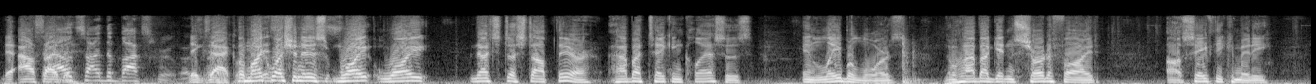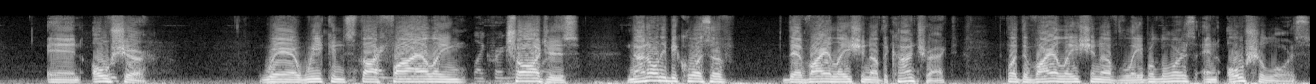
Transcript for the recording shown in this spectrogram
They're outside. the- Outside the box crew. exactly. But my This- question this is, is- why why not just stop there? How about taking classes in labor laws, or how about getting certified uh, safety committee in OSHA, where we can start filing Like charges, not only because of their violation of the contract, but the violation of labor laws and OSHA laws.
